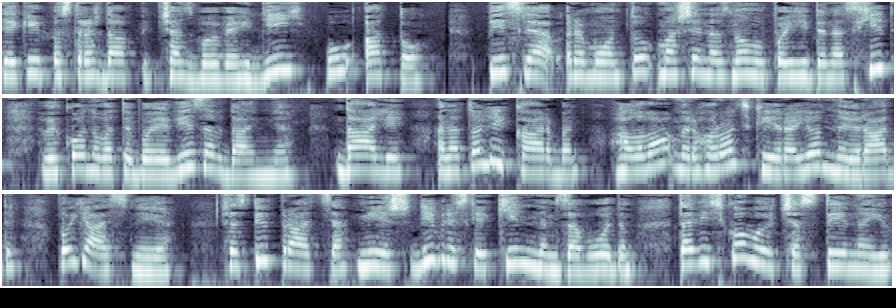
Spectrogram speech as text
який постраждав під час бойових дій у АТО. Після ремонту машина знову поїде на схід виконувати бойові завдання. Далі Анатолій Карбан, голова Миргородської районної ради, пояснює, що співпраця між Дібрівським кінним заводом та військовою частиною,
